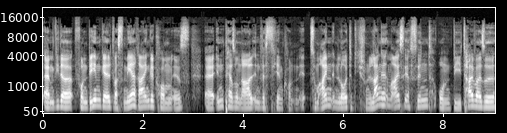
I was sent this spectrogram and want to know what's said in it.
ähm, wieder von dem Geld, was mehr reingekommen ist, äh, in Personal investieren konnten. Zum einen in Leute, die schon lange im ICF sind und die teilweise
